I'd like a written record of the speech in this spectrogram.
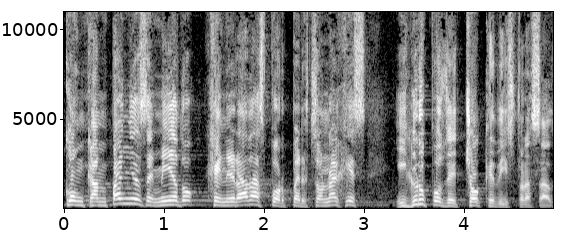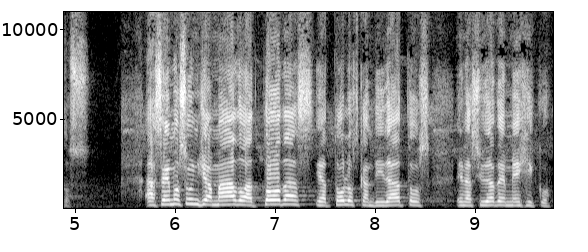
con campañas de miedo generadas por personajes y grupos de choque disfrazados. Hacemos un llamado a todas y a todos los candidatos en la Ciudad de México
